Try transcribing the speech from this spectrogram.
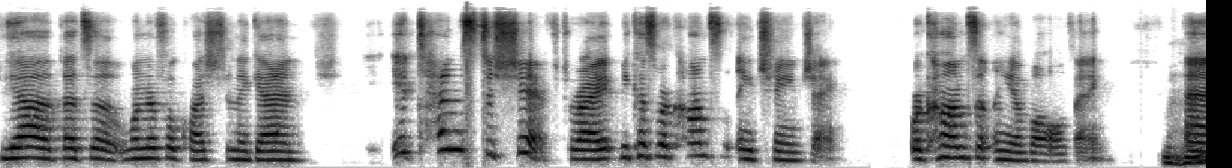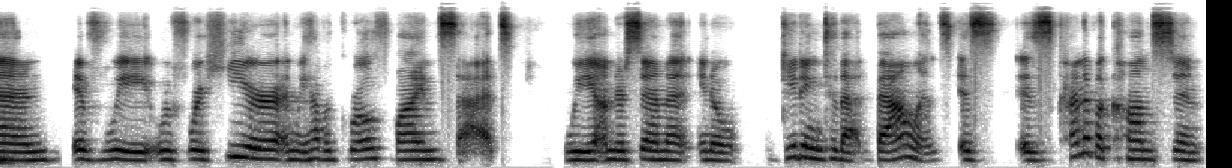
Yeah, that's a wonderful question again it tends to shift, right? Because we're constantly changing, we're constantly evolving. Mm-hmm. And if we if we're here and we have a growth mindset, we understand that you know getting to that balance is is kind of a constant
